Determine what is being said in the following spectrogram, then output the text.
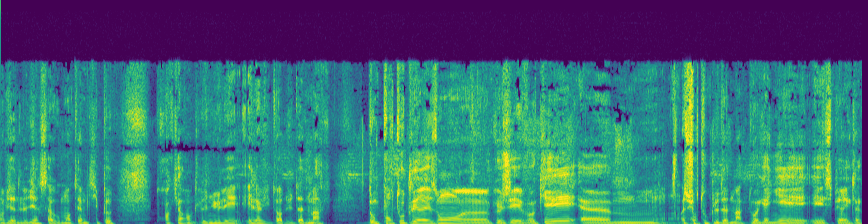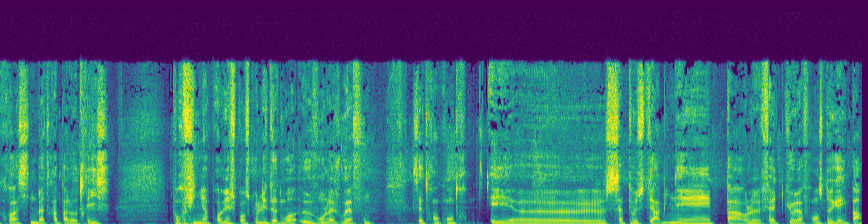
on vient de le dire, ça a augmenté un petit peu. 3-40 le nul et, la victoire du Danemark. Donc, pour toutes les raisons euh, que j'ai évoquées, euh, surtout que le Danemark doit gagner et, espérer que la Croatie ne battra pas l'Autriche pour finir premier, je pense que les Danois, eux, vont la jouer à fond, cette rencontre. Et euh, ça peut se terminer par le fait que la France ne gagne pas.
